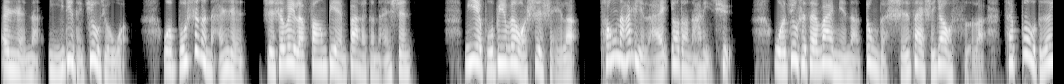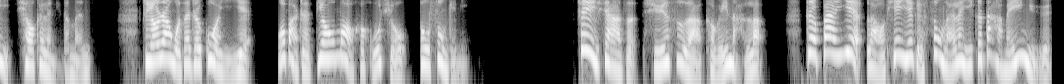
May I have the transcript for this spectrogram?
恩人呐，你一定得救救我。我不是个男人，只是为了方便扮了个男身。你也不必问我是谁了，从哪里来，要到哪里去。我就是在外面呢，冻得实在是要死了，才不得已敲开了你的门。只要让我在这过一夜。”我把这貂帽和狐裘都送给你。这下子徐四啊可为难了。这半夜老天爷给送来了一个大美女，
